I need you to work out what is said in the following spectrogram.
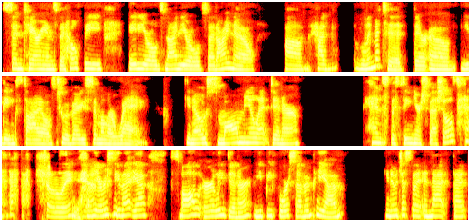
centenarians, the healthy 80 year olds, 90 year olds that I know um, had limited their own eating styles to a very similar way. You know, small meal at dinner, hence the senior specials. totally. Have yeah. you ever seen that? Yeah. Small early dinner, eat before 7 p.m. You know, just that, and that, that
